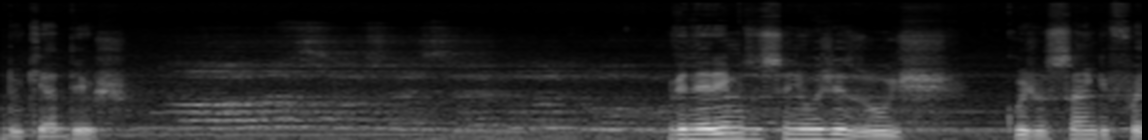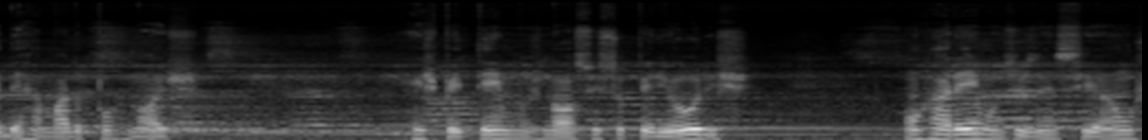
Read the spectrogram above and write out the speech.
do que a Deus. Veneremos o Senhor Jesus, cujo sangue foi derramado por nós. Respeitemos nossos superiores, honraremos os anciãos,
